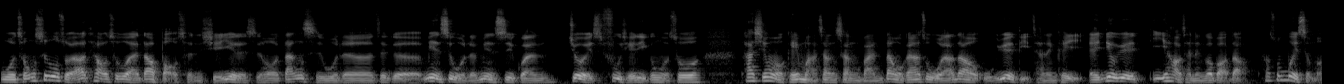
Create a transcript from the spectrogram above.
我从事务所要跳出来到宝成鞋业的时候，当时我的这个面试我的面试官 Joyce 副协理跟我说。他希望我可以马上上班，但我跟他说我要到五月底才能可以，哎，六月一号才能够报到。他说为什么？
